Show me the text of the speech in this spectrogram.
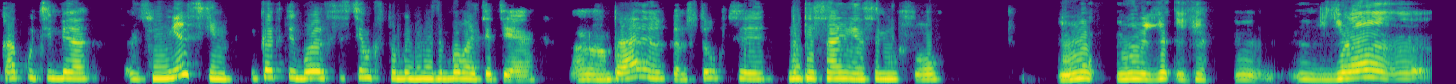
Как у тебя с немецким, и как ты борешься с тем, чтобы не забывать эти э, правила, конструкции, написания самих слов? Ну, ну я, я, я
